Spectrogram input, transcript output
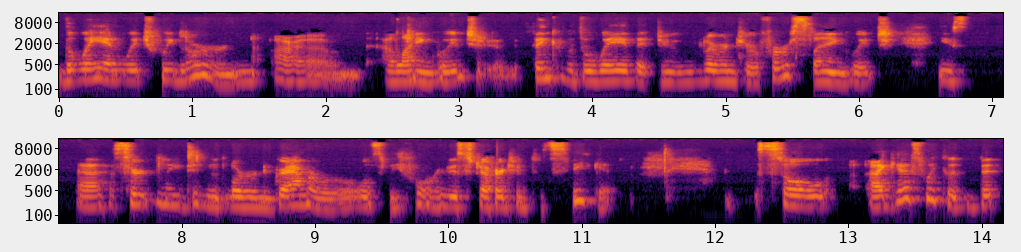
the way in which we learn um, a language. Think of the way that you learned your first language. You uh, certainly didn't learn grammar rules before you started to speak it. So I guess we could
